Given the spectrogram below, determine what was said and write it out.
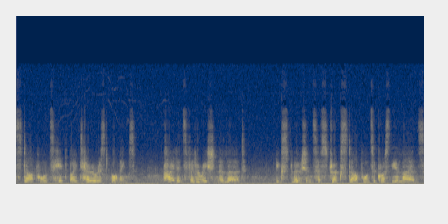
starports hit by terrorist bombings. Pilots Federation alert. Explosions have struck starports across the Alliance,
